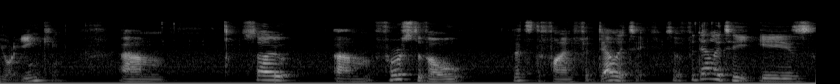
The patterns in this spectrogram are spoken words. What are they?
your inking. Um, so um, first of all, let's define fidelity. So fidelity is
